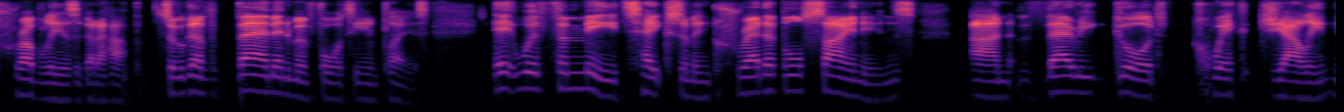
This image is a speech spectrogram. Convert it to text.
probably isn't going to happen. So we're going to have a bare minimum 14 players it would for me take some incredible signings and very good quick gelling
